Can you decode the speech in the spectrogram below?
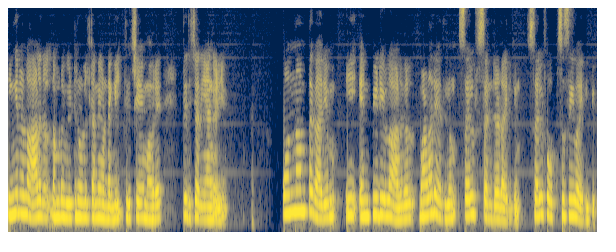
ഇങ്ങനെയുള്ള ആളുകൾ നമ്മുടെ വീട്ടിനുള്ളിൽ തന്നെ ഉണ്ടെങ്കിൽ തീർച്ചയായും അവരെ തിരിച്ചറിയാൻ കഴിയും. ഒന്നാമത്തെ കാര്യം ഈ എൻ പി ഡി ഉള്ള ആളുകൾ വളരെയധികം സെൽഫ് സെന്റേഡ് ആയിരിക്കും. സെൽഫ് ഒബ്സസീവ് ആയിരിക്കും.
